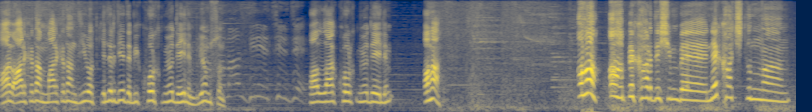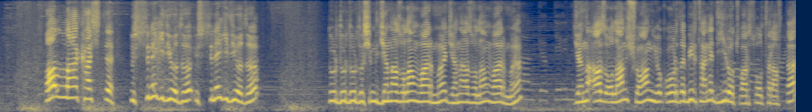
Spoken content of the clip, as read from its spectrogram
abi arkadan markadan D-Rot gelir diye de bir korkmuyor değilim biliyor musun? Vallahi korkmuyor değilim. Aha. Aha ah be kardeşim be ne kaçtın lan. Vallahi kaçtı. Üstüne gidiyordu üstüne gidiyordu. Dur dur dur dur şimdi canı az olan var mı? Canı az olan var mı? Canı az olan şu an yok. Orada bir tane D-Rot var sol tarafta.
